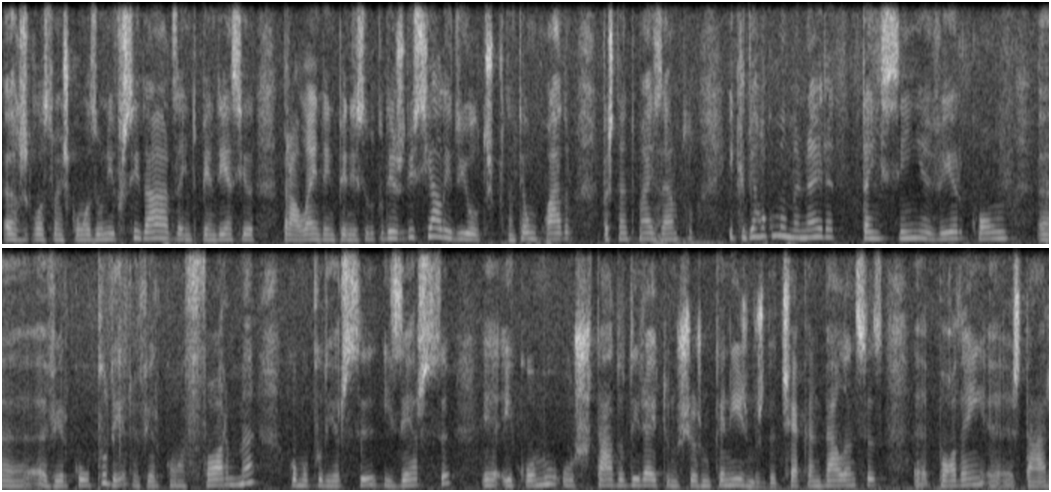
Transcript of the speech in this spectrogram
as relações com as universidades, a independência, para além da independência do Poder Judicial e de outros. Portanto, é um quadro bastante mais amplo e que, de alguma maneira, tem sim a ver com, uh, a ver com o poder, a ver com a forma como o poder se exerce uh, e como o Estado de Direito, nos seus mecanismos de check and balances, uh, podem estar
